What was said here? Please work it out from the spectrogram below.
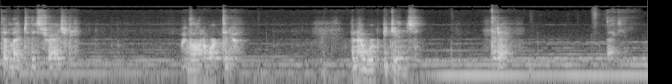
that led to this tragedy. We have a lot of work to do. And that work begins today. Thank you.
